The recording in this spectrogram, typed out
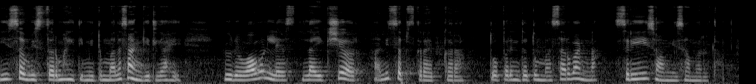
ही सविस्तर माहिती मी तुम्हाला सांगितली आहे. व्हिडिओ आवडल्यास लाईक शेअर आणि सबस्क्राईब करा. तोपर्यंत तुम्हा सर्वांना श्री स्वामी समर्थ.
